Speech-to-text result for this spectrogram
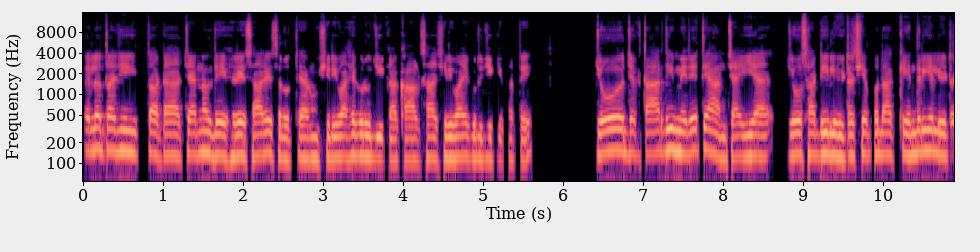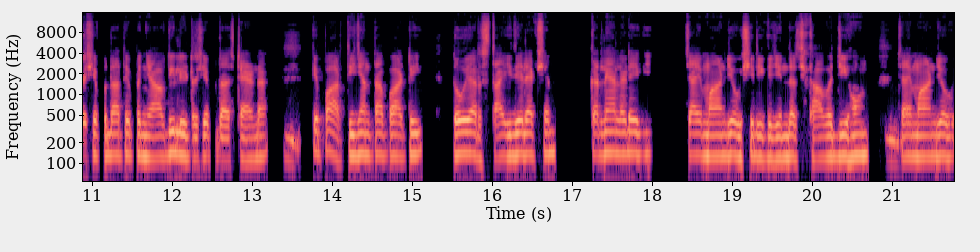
ਪਹਿਲਾਂ ਤਾਂ ਜੀ ਤੁਹਾਡਾ ਚੈਨਲ ਦੇਖ ਰਹੇ ਸਾਰੇ ਸਰੋਤਿਆਂ ਨੂੰ ਸ਼੍ਰੀ ਵਾਹਿਗੁਰੂ ਜੀ ਕਾ ਖਾਲਸਾ ਸ਼੍ਰੀ ਵਾਹਿਗੁਰੂ ਜੀ ਕੀ ਫਤਿਹ। ਜੋ ਜਗਤਾਰ ਦੀ ਮੇਰੇ ਧਿਆਨ ਚ ਆਈ ਹੈ ਜੋ ਸਾਡੀ ਲੀਡਰਸ਼ਿਪ ਦਾ ਕੇਂਦਰੀ ਲੀਡਰਸ਼ਿਪ ਦਾ ਤੇ ਪੰਜਾਬ ਦੀ ਲੀਡਰਸ਼ਿਪ ਦਾ ਸਟੈਂਡ ਹੈ। ਕਿ ਭਾਰਤੀ ਜਨਤਾ ਪਾਰਟੀ 2027 ਦੇ ਇਲੈਕਸ਼ਨ ਕੱਲਿਆਂ ਲੜੇਗੀ ਚਾਹੇ ਮਾਨਯੋਗ ਸ਼੍ਰੀ ਗਜਿੰਦਰ ਸ਼ੇਖਾਵਤ ਜੀ ਹੋਣ ਚਾਹੇ ਮਾਨਯੋਗ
